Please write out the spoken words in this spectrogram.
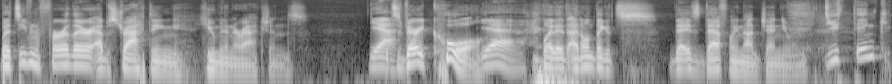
But it's even further abstracting human interactions. Yeah. It's very cool. yeah. but it, I don't think it's it's definitely not genuine. Do you think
